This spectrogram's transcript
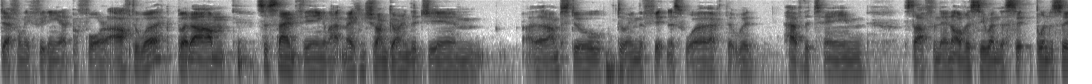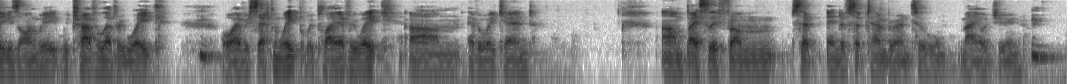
definitely fitting it before or after work. But um, it's the same thing, like making sure I'm going to the gym, uh, that I'm still doing the fitness work, that would have the team stuff. And then obviously when the Bundesliga is on, we, we travel every week or every second week, but we play every week, um, every weekend. um, basically from sep- end of September until May or June.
